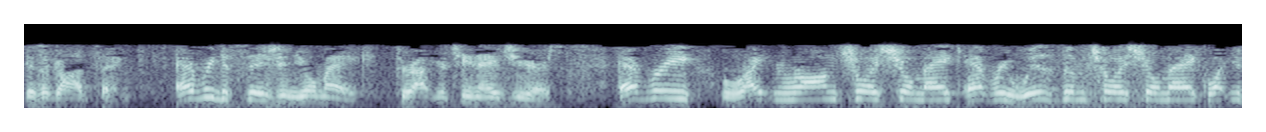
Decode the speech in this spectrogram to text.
is a God thing. Every decision you'll make throughout your teenage years, every right and wrong choice you'll make, every wisdom choice you'll make, what you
